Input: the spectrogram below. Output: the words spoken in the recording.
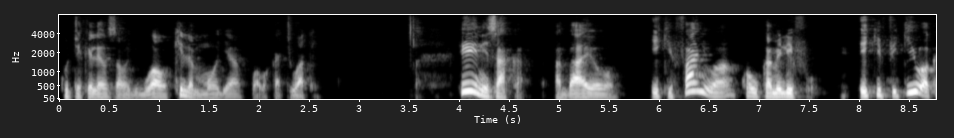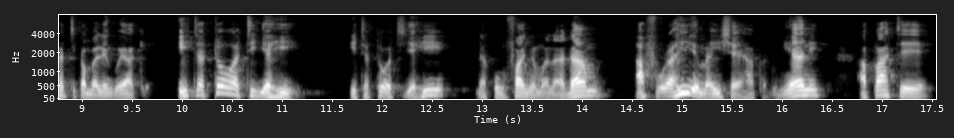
kutekeleza wajibu wao, kila mmoja kwa wakati wake. Hii ni zaka ambayo ikifanywa kwa ukamilifu, ikifikiwa katika malengo yake, itatoa tija hii, itatoa tija hii na kumfanya mwanadamu afurahie maisha ya hapa duniani, apate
